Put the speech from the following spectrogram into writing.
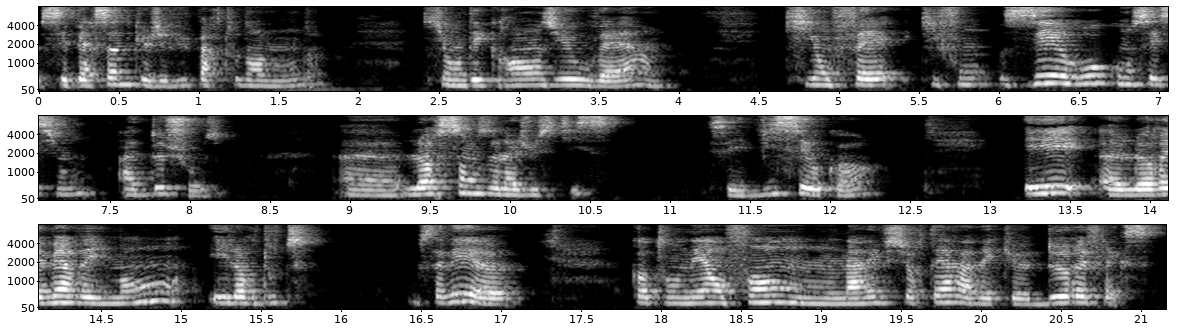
ces personnes que j'ai vues partout dans le monde, qui ont des grands yeux ouverts, qui ont fait, qui font zéro concession à deux choses. Euh, leur sens de la justice, c'est vissé au corps, et euh, leur émerveillement et leur doute. Vous savez, quand on est enfant, on arrive sur Terre avec deux réflexes.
